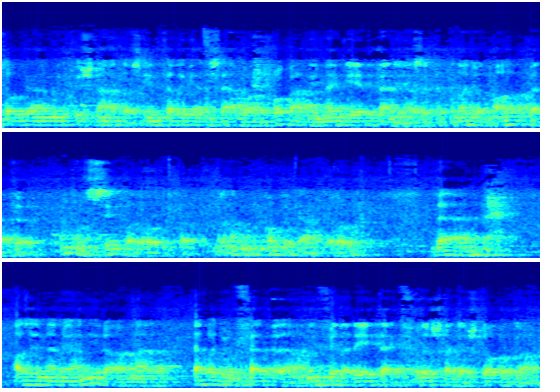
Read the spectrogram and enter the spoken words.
szolgálni Krisnát az intelligenciával, próbálni megérteni ezeket a nagyon alapvető, nagyon szimpla dolgokat, de nem komplikált dolgok, de azért, mert mi annyira már be vagyunk fedve annyiféle réteg, fölösleges dologgal,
